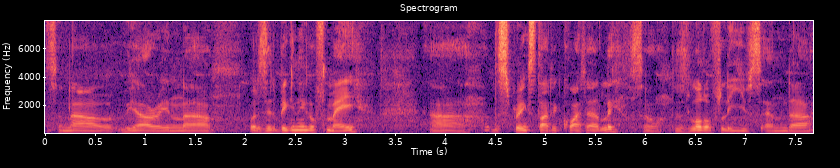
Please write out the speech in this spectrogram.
So now we are in, uh, what is it, the beginning of May. Uh, the spring started quite early, so there's a lot of leaves and uh,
